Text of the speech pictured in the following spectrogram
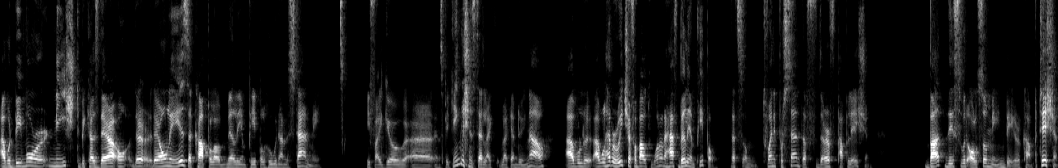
I would be more niched because there, are, there, there only is a couple of million people who would understand me. If I go uh, and speak English instead, like, like I'm doing now, I will, I will have a reach of about one and a half billion people. That's um, 20% of the Earth population. But this would also mean bigger competition.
